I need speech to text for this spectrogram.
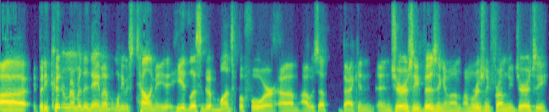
uh, but he couldn't remember the name of it when he was telling me. He had listened to it months before. Um, I was up back in, in Jersey visiting him. I'm, I'm originally from New Jersey,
